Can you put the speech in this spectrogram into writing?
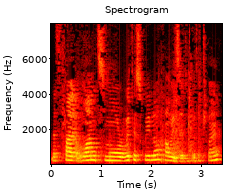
let's try it once more with the squillo. How is it with the twang?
